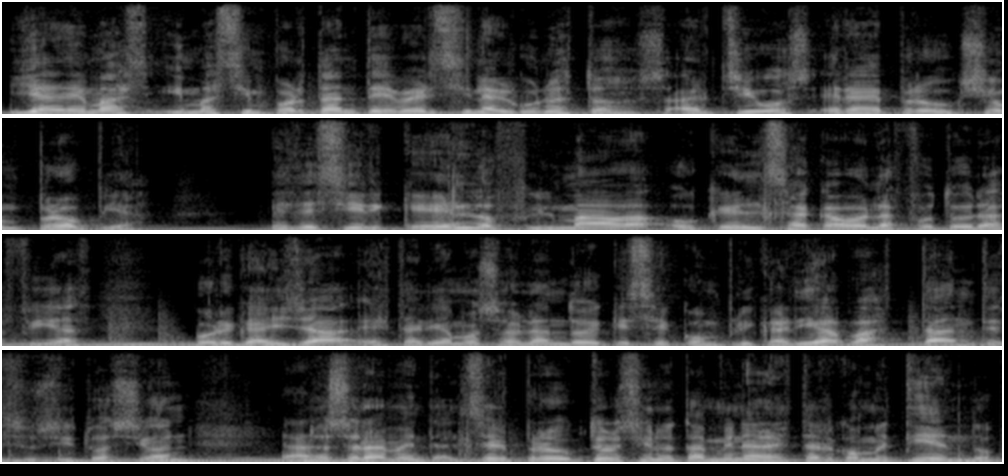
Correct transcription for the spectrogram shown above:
y además, y más importante, ver si en alguno de estos archivos era de producción propia. Es decir, que él lo filmaba o que él sacaba las fotografías, porque ahí ya estaríamos hablando de que se complicaría bastante su situación, no solamente al ser productor, sino también al estar cometiendo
